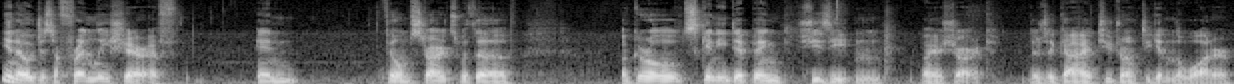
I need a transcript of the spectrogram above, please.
you know, just a friendly sheriff. And film starts with a a girl skinny dipping. She's eaten by a shark. There's a guy too drunk to get in the water.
